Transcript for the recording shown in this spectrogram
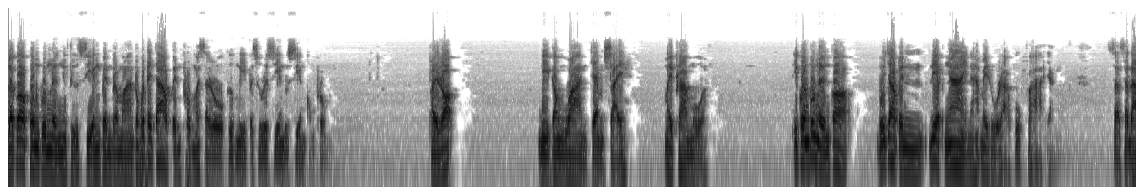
แล้วก็คนกลุ่มหนึ่งถือเสียงเป็นประมาณ พระพุทธเจ้าเป็นพรหมสโรคือมีประสุรเสียงดูเสียงของพรหมไพเราะ มีกังวานแจ่มใส ไม่พร่ามัว อีกคนพวกหนึ่งก็พระเจ้าเป็นเรียบง่ายนะฮะไม่รู้ราวผู้ฟ้าอย่างศาสดา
